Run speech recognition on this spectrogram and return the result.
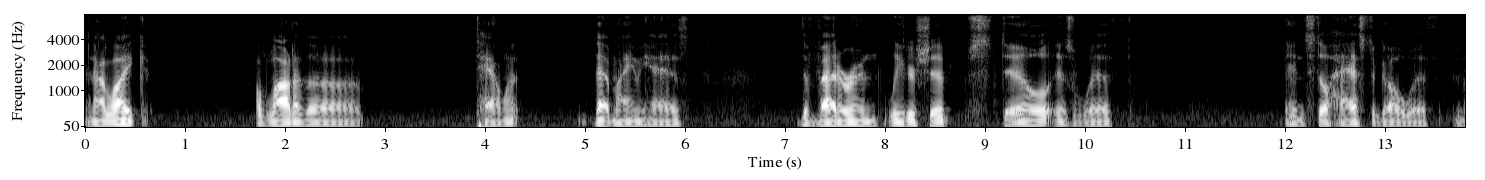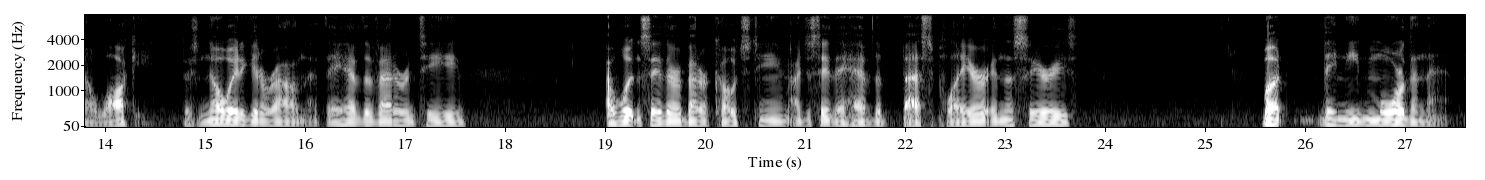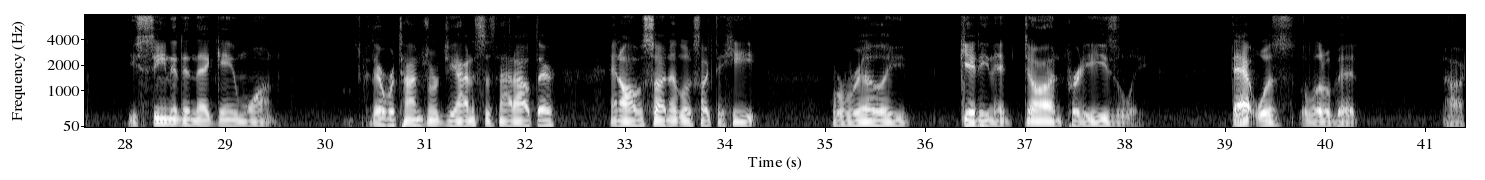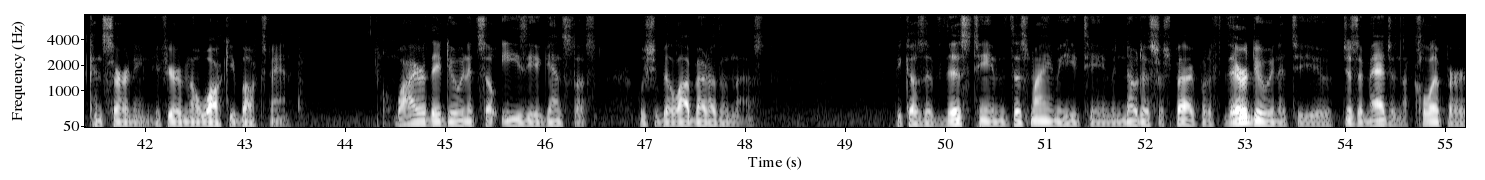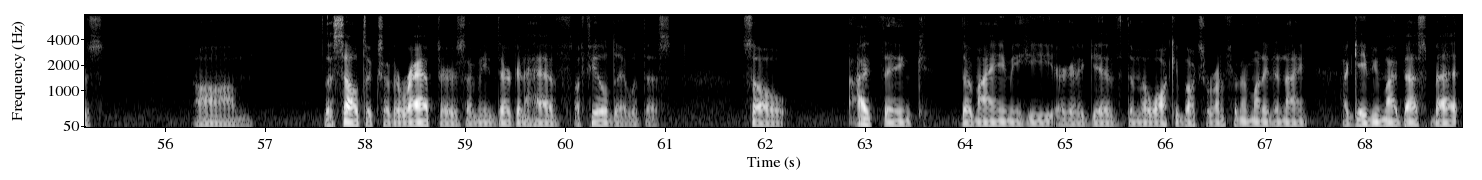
And I like a lot of the talent that Miami has. The veteran leadership still is with and still has to go with Milwaukee. There's no way to get around that. They have the veteran team. I wouldn't say they're a better coach team. I just say they have the best player in the series. But they need more than that. You've seen it in that game one. There were times where Giannis is not out there, and all of a sudden it looks like the Heat were really getting it done pretty easily. That was a little bit uh, concerning if you're a Milwaukee Bucks fan. Why are they doing it so easy against us? We should be a lot better than this. Because if this team, if this Miami Heat team, and no disrespect, but if they're doing it to you, just imagine the Clippers, um, the Celtics, or the Raptors. I mean, they're going to have a field day with this. So I think the Miami Heat are going to give the Milwaukee Bucks a run for their money tonight. I gave you my best bet.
